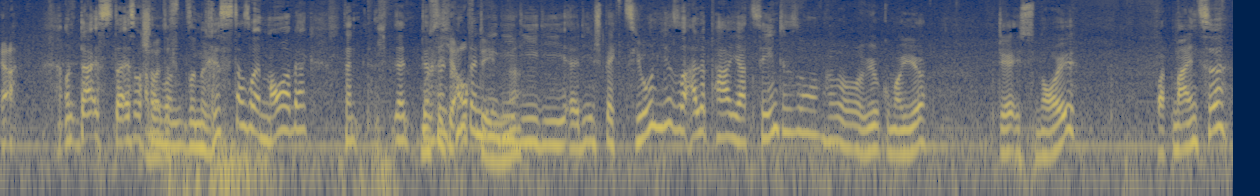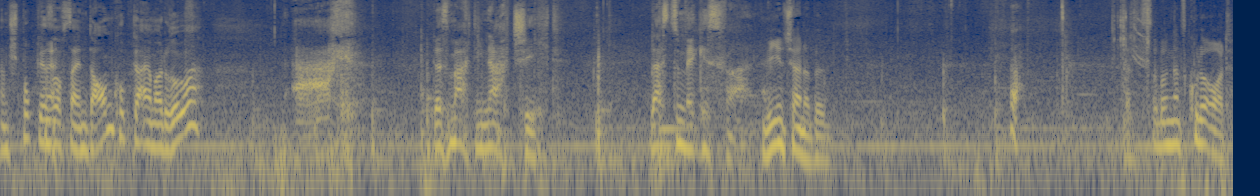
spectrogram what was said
Ja. Und da ist, da ist auch schon so ein, so ein Riss da so im Mauerwerk. Dann, ich, da, dann ich ja kommt auch dann die, dehnen, die, ne? die, die, äh, die Inspektion hier so alle paar Jahrzehnte so. Oh, hier, guck mal hier. Der ist neu. Was meinst du? Dann spuckt er so auf seinen Daumen, guckt er einmal drüber. Ach, das macht die Nachtschicht. Lass zu Meckes fahren. Wie in Tschernobyl. Das ist aber ein ganz cooler Ort.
